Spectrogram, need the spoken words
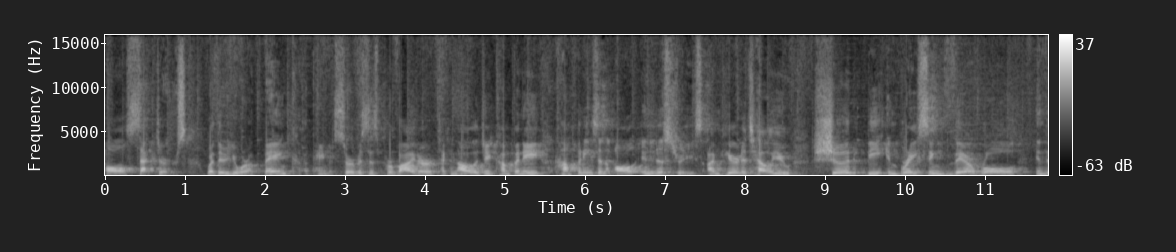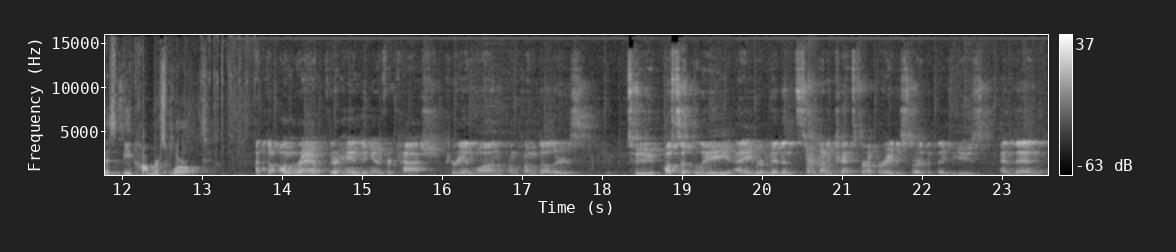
all sectors, whether you're a bank, a payment services provider, technology company, companies in all industries, I'm here to tell you, should be embracing their role in this e-commerce world. At the on-ramp, they're handing over cash, Korean won, Hong Kong dollars, to possibly a remittance or money transfer operator store that they've used. And then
